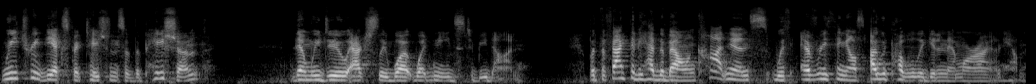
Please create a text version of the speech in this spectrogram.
We treat the expectations of the patient than we do actually what, what needs to be done. But the fact that he had the bowel incontinence with everything else, I would probably get an MRI on him.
